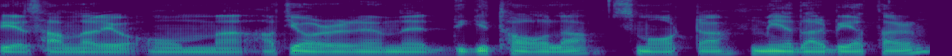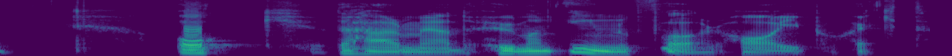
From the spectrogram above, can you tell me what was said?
Dels handlar det om eh, att göra den eh, digitala, smarta medarbetaren och det här med hur man inför AI-projekt.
